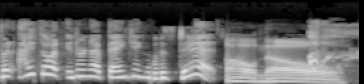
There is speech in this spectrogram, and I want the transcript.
but I thought internet banking was dead. Oh no.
